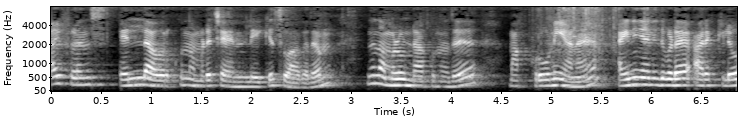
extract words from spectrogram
ഹായ് ഫ്രണ്ട്സ് എല്ലാവർക്കും നമ്മുടെ ചാനലിലേക്ക് സ്വാഗതം. ഇന്ന് നമ്മൾ ഉണ്ടാക്കുന്നത് മക്രോണിയാണ്. അതിന് ഞാനിതിവിടെ അര കിലോ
